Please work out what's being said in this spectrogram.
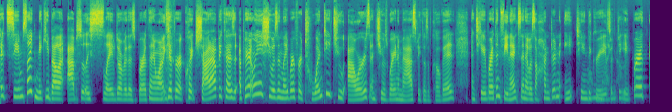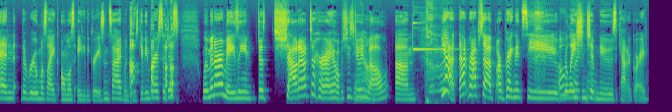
It seems like Nikki Bella absolutely slaved over this birth, and I want to give her a quick shout out because apparently she was in labor for 22 hours and she was wearing a mask because of COVID. And she gave birth in Phoenix, and it was 118 degrees when she gave birth, and the room was like almost 80 degrees inside when she was giving birth. So just women are amazing. Just shout out to her. I hope she's doing well. Um, yeah, that wraps up our pregnancy Oh relationship news category.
